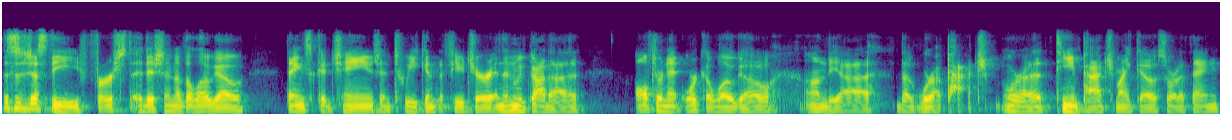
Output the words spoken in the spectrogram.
this is just the first edition of the logo. Things could change and tweak in the future. And then we've got a alternate Orca logo on the uh the where a patch or a team patch might go sort of thing.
